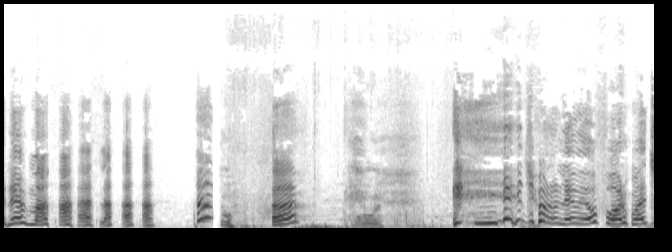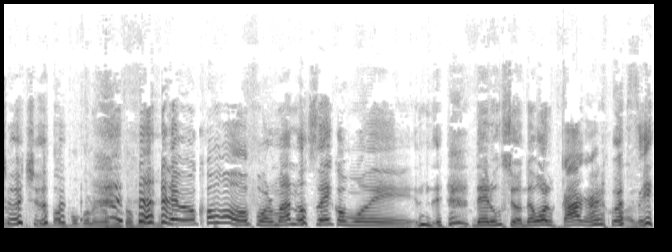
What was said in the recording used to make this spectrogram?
eres mala. ¿Tú ¿Ah? cómo lo ves? Yo no le veo forma, Yo, Chuchu. yo tampoco le veo mucha forma. Le veo como forma, no sé, como de, de, de erupción de volcán, algo así.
